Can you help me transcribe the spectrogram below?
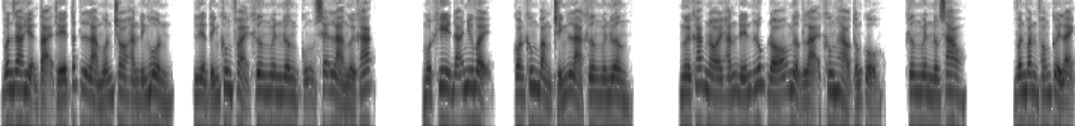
vân gia hiện tại thế tất là muốn cho hắn đính hôn, liền tính không phải Khương Nguyên Nương cũng sẽ là người khác. Một khi đã như vậy, còn không bằng chính là Khương Nguyên Nương. Người khác nói hắn đến lúc đó ngược lại không hảo tống cổ, Khương Nguyên Nương sao? Vân Văn Phóng cười lạnh.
